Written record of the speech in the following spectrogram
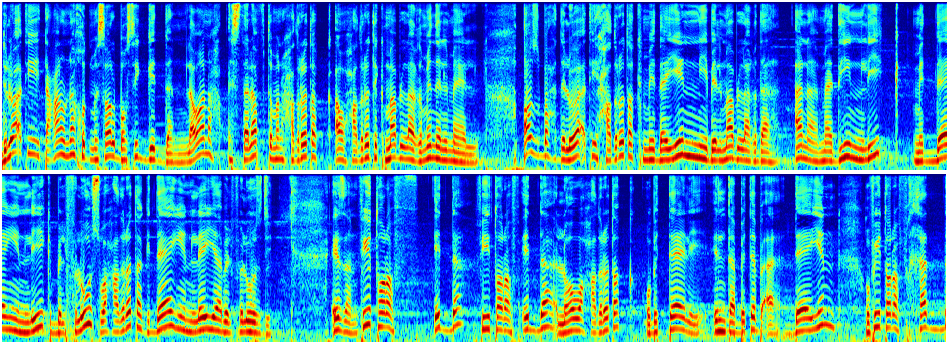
دلوقتي تعالوا ناخد مثال بسيط جدا. لو أنا استلفت من حضرتك أو حضرتك مبلغ من المال أصبح دلوقتي حضرتك مديني بالمبلغ ده. أنا مدين ليك؟ متداين ليك بالفلوس وحضرتك داين ليا بالفلوس دي. اذا في طرف ادى في طرف ادى اللي هو حضرتك وبالتالي أنت بتبقى داين وفي طرف خد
